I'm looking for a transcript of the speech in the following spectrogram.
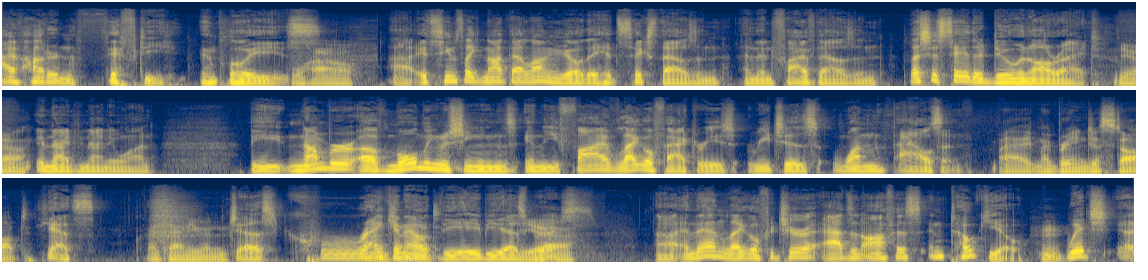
7,550 employees. Wow. Uh, it seems like not that long ago they hit 6,000 and then 5,000. Let's just say they're doing all right Yeah. in 1991. The number of molding machines in the five Lego factories reaches 1,000. My my brain just stopped. Yes, I can't even. just cranking out the ABS Yeah. bricks. Uh, and then Lego Futura adds an office in Tokyo, Hmm. which uh,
